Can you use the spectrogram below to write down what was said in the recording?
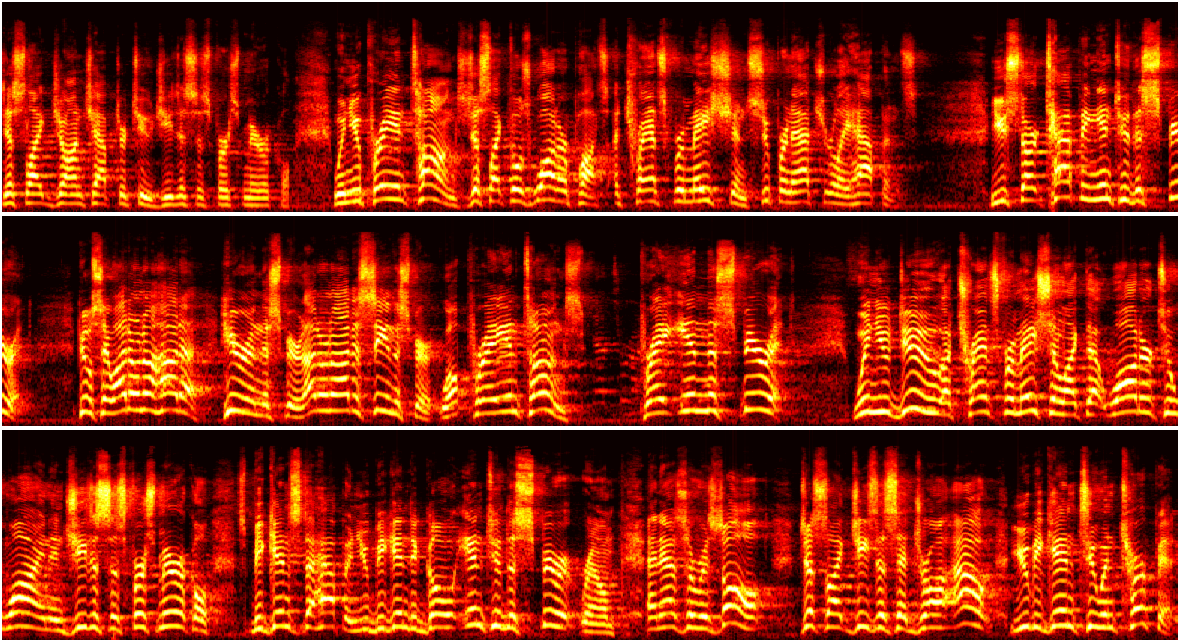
Just like John chapter 2, Jesus' first miracle. When you pray in tongues, just like those water pots, a transformation supernaturally happens. You start tapping into the Spirit. People say, Well, I don't know how to hear in the Spirit. I don't know how to see in the Spirit. Well, pray in tongues. Right. Pray in the Spirit. When you do a transformation like that water to wine in Jesus' first miracle begins to happen, you begin to go into the spirit realm. And as a result, just like Jesus said, draw out, you begin to interpret.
